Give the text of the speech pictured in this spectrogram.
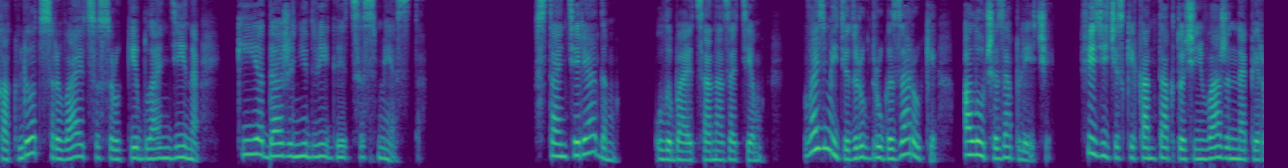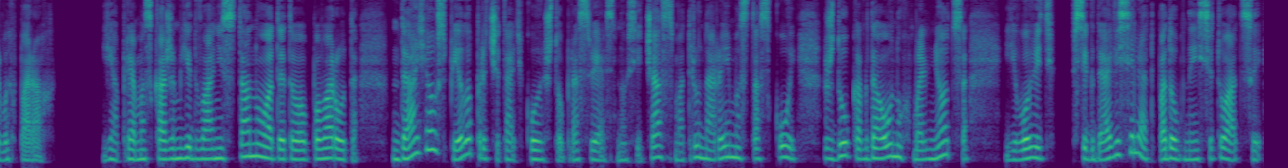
как лед срывается с руки блондина. Кия даже не двигается с места. «Встаньте рядом», — улыбается она затем. «Возьмите друг друга за руки, а лучше за плечи. Физический контакт очень важен на первых порах. Я, прямо скажем, едва не стану от этого поворота. Да, я успела прочитать кое-что про связь, но сейчас смотрю на Рейма с тоской, жду, когда он ухмыльнется. Его ведь всегда веселят подобные ситуации,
